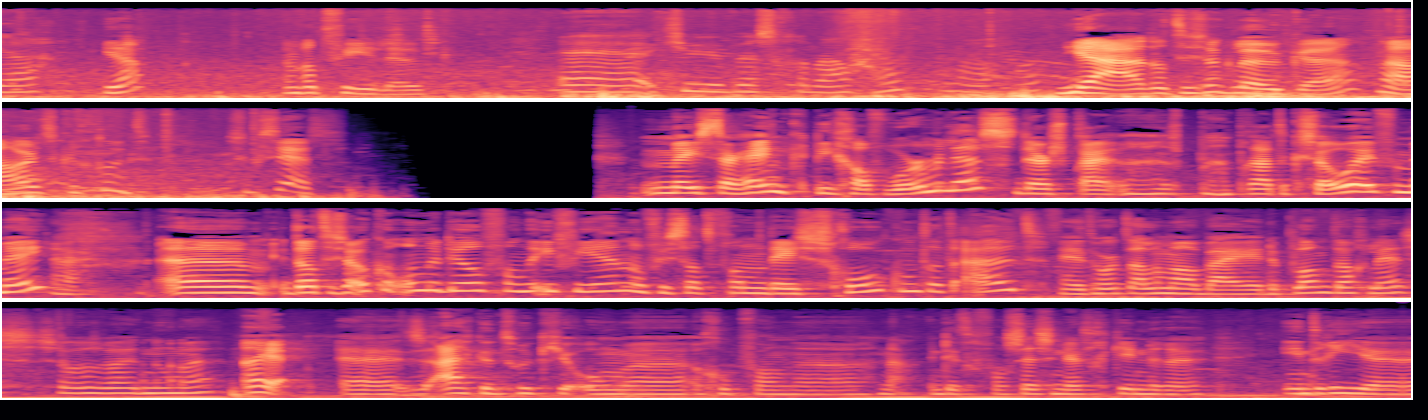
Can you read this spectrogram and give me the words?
Ja. Ja? En wat vind je leuk? Uh, kiwibes graven. Ja, dat is ook leuk hè? Nou, hartstikke goed. Succes! Meester Henk die gaf wormenles. Daar praat ik zo even mee. Ja. Um, dat is ook een onderdeel van de IVN? Of is dat van deze school? Komt dat uit? Nee, het hoort allemaal bij de plantdagles, zoals wij het noemen. Oh ja. Uh, het is eigenlijk een trucje om uh, een groep van, uh, nou, in dit geval 36 kinderen, in drieën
